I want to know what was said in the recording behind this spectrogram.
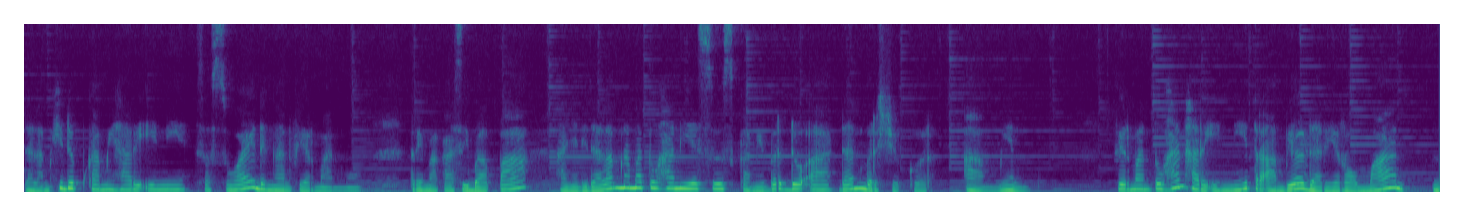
dalam hidup kami hari ini sesuai dengan firman-Mu. Terima kasih Bapa, hanya di dalam nama Tuhan Yesus kami berdoa dan bersyukur. Amin. Firman Tuhan hari ini terambil dari Roma 6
